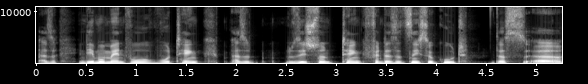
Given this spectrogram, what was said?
also in dem Moment, wo, wo Tank, also du siehst schon, Tank findet das jetzt nicht so gut, dass äh,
